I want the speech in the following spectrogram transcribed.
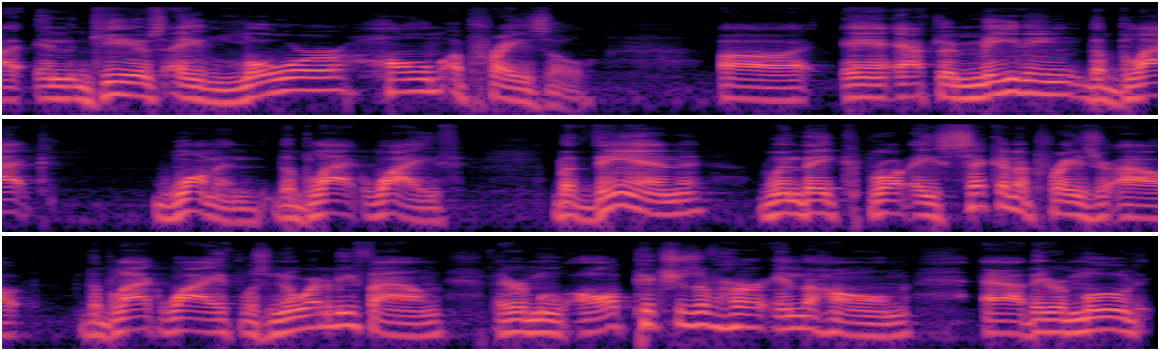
uh, and gives a lower home appraisal uh, and after meeting the black woman, the black wife. But then when they brought a second appraiser out, the black wife was nowhere to be found. They removed all pictures of her in the home. Uh, they removed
